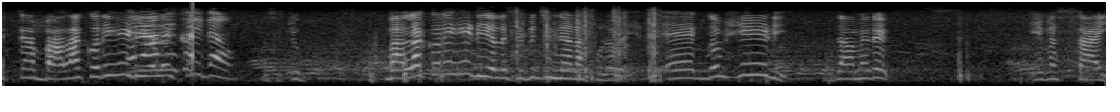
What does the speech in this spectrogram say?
একটা বালা করে হিড়িয়ে লেছি চুপ। বালা করে হিড়িয়ে লেছি বুঝছি না ফুরা একদম হিড়ি। জামেরে এবার সাই।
